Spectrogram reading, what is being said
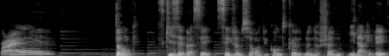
fais? Donc, ce qui s'est passé, c'est que je me suis rendu compte que le Notion, il arrivait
